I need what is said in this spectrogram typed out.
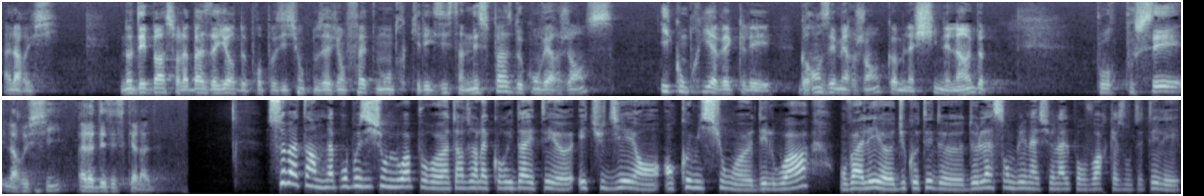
à la Russie. Nos débats, sur la base d'ailleurs de propositions que nous avions faites, montrent qu'il existe un espace de convergence, y compris avec les grands émergents comme la Chine et l'Inde pour pousser la Russie à la désescalade. Ce matin, la proposition de loi pour euh, interdire la corrida a été euh, étudiée en, commission euh, des lois. On va aller du côté de, l'Assemblée nationale pour voir quels ont été les,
